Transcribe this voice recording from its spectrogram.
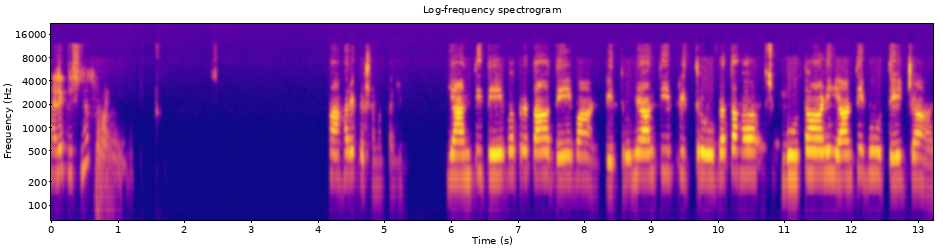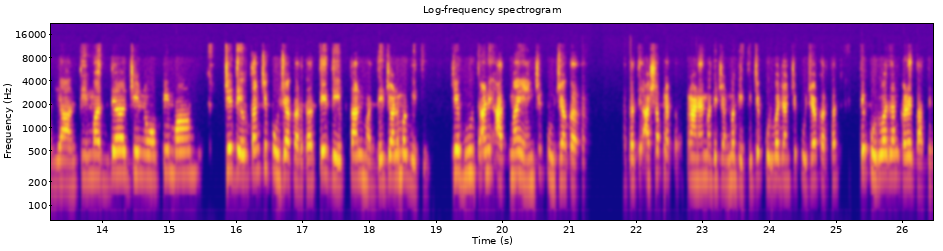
हरे कृष्ण. हा हरे कृष्ण माताजी. यान्ति देवव्रता देवान् पितृ पितृव्रतः भूतानि यान्ति भूतेजा यान्ति मध्यजिनोपि माम. जे देवतांची पूजा करतात ते देवतांमध्ये जन्म घेतील. जे भूत आणि आत्मा यांची पूजा करतात ते अशा प्राण्यांमध्ये जन्म घेतील. जे पूर्वजांची पूजा करतात ते पूर्वजांकडे जातील.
